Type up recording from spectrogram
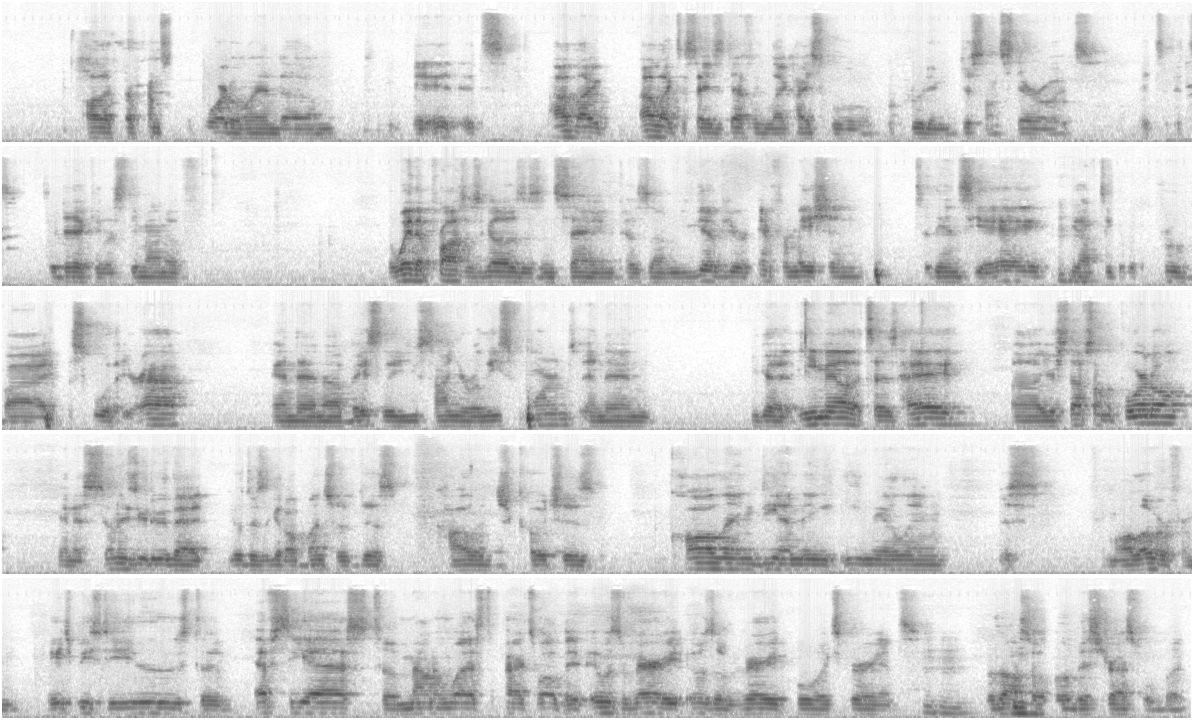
all that stuff comes to the portal, and um, it, it's I like I like to say it's definitely like high school recruiting just on steroids. It's it's ridiculous the amount of the way the process goes is insane because um, you give your information to the NCAA, mm-hmm. you have to get it approved by the school that you're at, and then uh, basically you sign your release forms, and then you get an email that says, "Hey, uh, your stuff's on the portal." And as soon as you do that, you'll just get a bunch of just college coaches calling, DMing, emailing, just from all over, from HBCUs to FCS to Mountain West to Pac-12. It, it was a very it was a very cool experience. Mm-hmm. It was also a little bit stressful, but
